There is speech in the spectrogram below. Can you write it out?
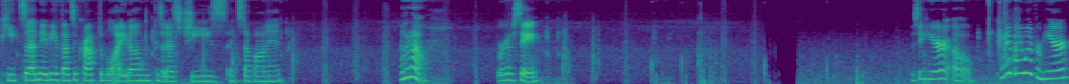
pizza, maybe if that's a craftable item, because it has cheese and stuff on it. I don't know. We're gonna see. Is he here? Oh. Can I buy one from here?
